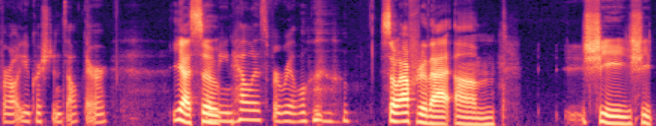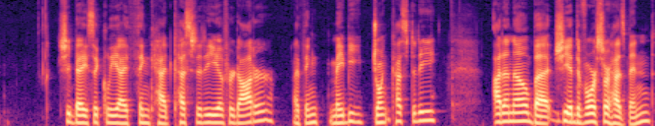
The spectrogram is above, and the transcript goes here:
for all you Christians out there. Yeah, so I mean, hell is for real. so after that um she she she basically i think had custody of her daughter i think maybe joint custody i don't know but she had divorced her husband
